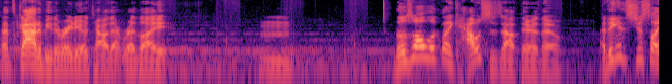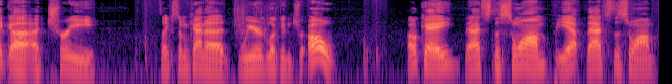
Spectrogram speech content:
That's got to be the radio tower, that red light. Hmm. Those all look like houses out there, though. I think it's just like a, a tree. It's like some kind of weird-looking tree. Oh! Okay, that's the swamp. Yep, that's the swamp.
